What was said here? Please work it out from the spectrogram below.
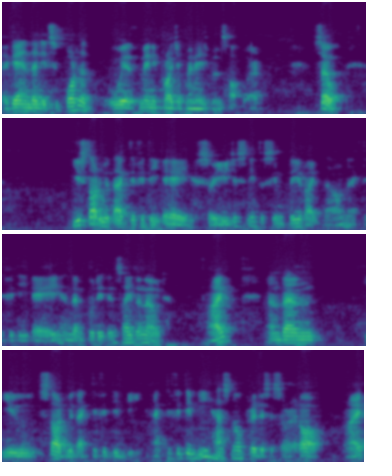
Again, then it's supported with many project management software. So you start with activity A. So you just need to simply write down activity A and then put it inside the node, right? And then you start with activity B. Activity B has no predecessor at all, right?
